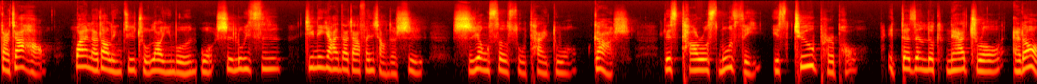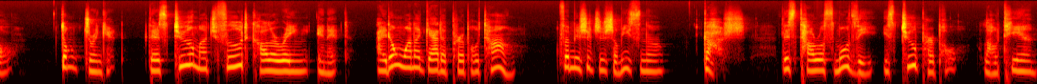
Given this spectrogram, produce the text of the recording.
大家好，欢迎来到零基础烙英文，我是路易斯。今天要和大家分享的是食用色素太多。Gosh, this taro smoothie is too purple. It doesn't look natural at all. Don't drink it. There's too much food coloring in it. I don't want to get a purple tongue. 分别是指什么意思呢？Gosh, this taro smoothie is too purple. 老天，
